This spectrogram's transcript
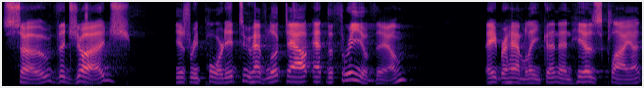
So the judge is reported to have looked out at the three of them Abraham Lincoln and his client,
